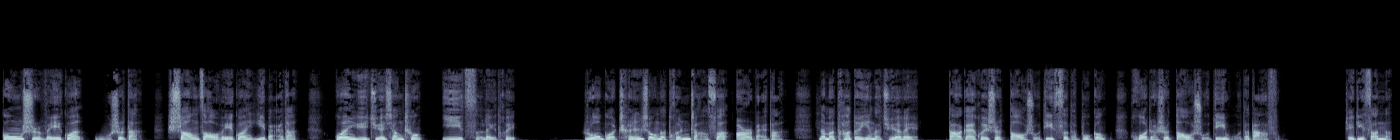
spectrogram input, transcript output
公事为官五十担，上造为官一百担，官于爵相称，依次类推。如果陈胜的屯长算二百担，那么他对应的爵位大概会是倒数第四的不更，或者是倒数第五的大夫。这第三呢，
